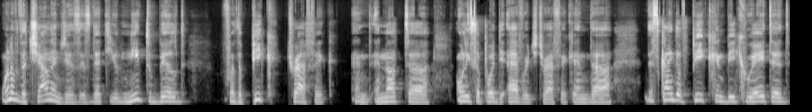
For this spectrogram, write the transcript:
one of the challenges is that you need to build for the peak traffic and and not uh, only support the average traffic. And uh, this kind of peak can be created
